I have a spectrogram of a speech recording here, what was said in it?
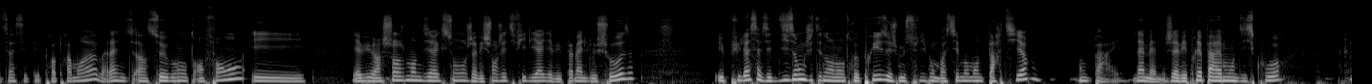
ça, c'était propre à moi. Voilà, un second enfant. Et il y avait eu un changement de direction. J'avais changé de filiale. Il y avait pas mal de choses. Et puis là, ça faisait 10 ans que j'étais dans l'entreprise. Et je me suis dit, bon, bah, c'est le moment de partir. Donc, pareil, la même. J'avais préparé mon discours.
